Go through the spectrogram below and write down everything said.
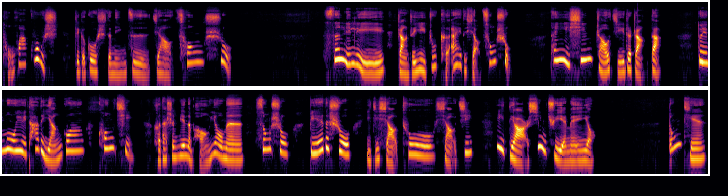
童话故事，这个故事的名字叫《葱树》。森林里长着一株可爱的小葱树，它一心着急着长大，对沐浴它的阳光、空气和它身边的朋友们——松树、别的树。以及小兔、小鸡一点儿兴趣也没有。冬天，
